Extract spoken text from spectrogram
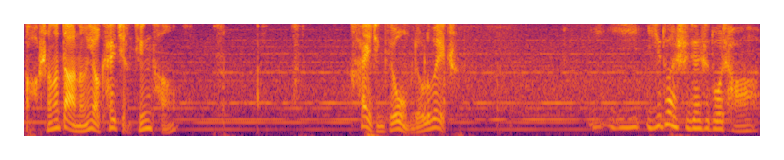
岛上的大能要开讲经堂，他已经给我们留了位置。一一一段时间是多长啊？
